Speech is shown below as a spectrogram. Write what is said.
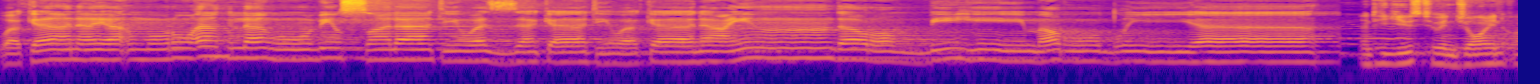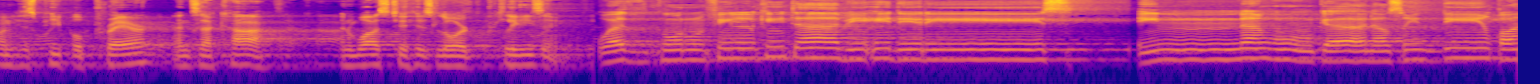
وكان يأمر أهله بالصلاة والزكاة وكان عند ربه مرضيا And he used to enjoin on his people prayer and zakah, and was to his Lord pleasing. واذكر في الكتاب إدريس إنه كان صديقا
